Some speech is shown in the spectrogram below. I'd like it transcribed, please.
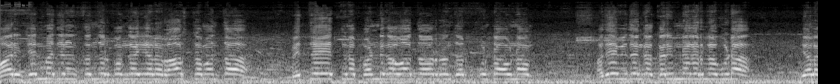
వారి జన్మదినం సందర్భంగా ఇవాళ రాష్ట్రం అంతా పెద్ద ఎత్తున పండుగ వాతావరణం జరుపుకుంటా ఉన్నాం. అదేవిధంగా కరీంనగర్లో కూడా ఇవాళ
